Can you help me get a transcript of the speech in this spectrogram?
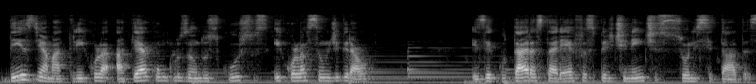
desde a matrícula até a conclusão dos cursos e colação de grau. Executar as tarefas pertinentes solicitadas,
